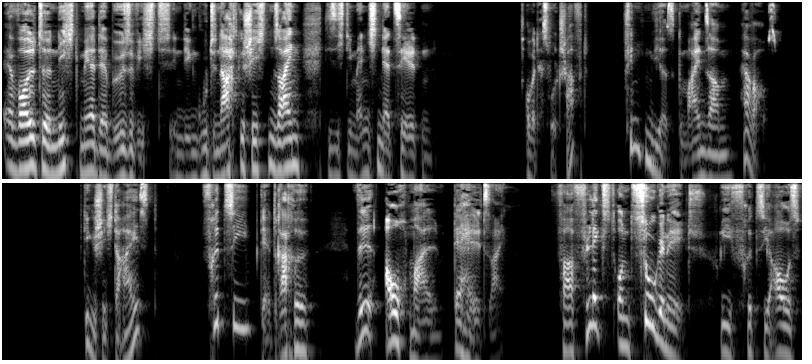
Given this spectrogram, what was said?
Er wollte nicht mehr der Bösewicht in den Gute-Nacht-Geschichten sein, die sich die Menschen erzählten. Ob er das wohl schafft, finden wir es gemeinsam heraus. Die Geschichte heißt Fritzi, der Drache, will auch mal der Held sein. Verflixt und zugenäht, rief Fritzi aus,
